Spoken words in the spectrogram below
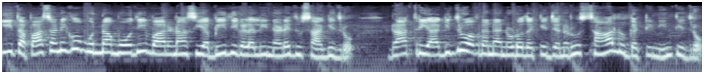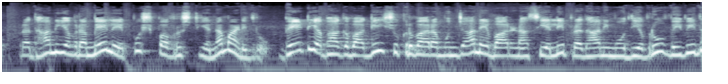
ಈ ತಪಾಸಣೆಗೂ ಮುನ್ನ ಮೋದಿ ವಾರಣಾಸಿಯ ಬೀದಿಗಳಲ್ಲಿ ನಡೆದು ಸಾಗಿದ್ರು. ರಾತ್ರಿಯಾಗಿದ್ರೂ ಅವರನ್ನ ನೋಡೋದಕ್ಕೆ ಜನರು ಸಾಲುಗಟ್ಟಿ ನಿಂತಿದ್ರು. ಪ್ರಧಾನಿಯವರ ಮೇಲೆ ಪುಷ್ಪ ವೃಷ್ಟಿಯನ್ನ ಮಾಡಿದ್ರು. ಭೇಟಿಯ ಭಾಗವಾಗಿ ಶುಕ್ರವಾರ ಮುಂಜಾನೆ ವಾರಣಾಸಿಯಲ್ಲಿ ಪ್ರಧಾನಿ ಮೋದಿಯವರು ವಿವಿಧ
